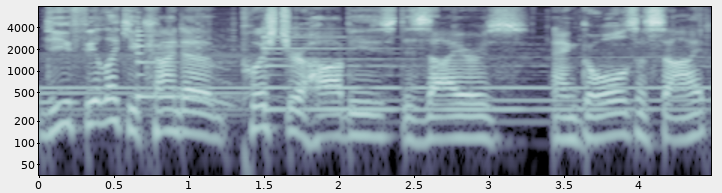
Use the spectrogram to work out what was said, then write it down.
Do you feel like you kinda pushed your hobbies, desires, and goals aside?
